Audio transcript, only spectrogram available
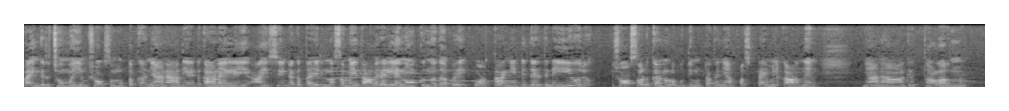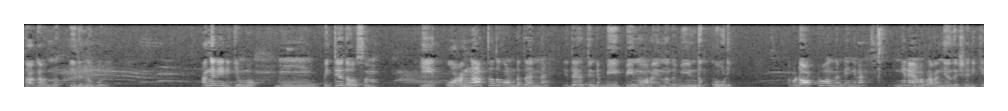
ഭയങ്കര ചുമയും ശ്വാസം മുട്ടൊക്കെ ഞാൻ ആദ്യമായിട്ട് കാണല്ലേ ഐ സിന്റെ അകത്തായിരുന്ന സമയത്ത് അവരല്ലേ നോക്കുന്നത്. അപ്പൊ പുറത്തിറങ്ങിയിട്ട് ഇദ്ദേഹത്തിന്റെ ഈ ഒരു ശ്വാസം എടുക്കാനുള്ള ബുദ്ധിമുട്ടൊക്കെ ഞാൻ ഫസ്റ്റ് ടൈമിൽ കാണുന്നതാണ്. ഞാൻ ആകെ തളർന്ന് തകർന്ന് ഇരുന്നു പോയി. അങ്ങനെ ഇരിക്കുമ്പോൾ പിറ്റേ ദിവസം ഈ ഉറങ്ങാത്തത് കൊണ്ട് തന്നെ ഇദ്ദേഹത്തിന്റെ ബി പി എന്ന് പറയുന്നത് വീണ്ടും കൂടി. അപ്പൊ ഡോക്ടർ വന്നിട്ട് ഇങ്ങനെ ഇങ്ങനെയാണ് പറഞ്ഞത് ശരിക്ക്?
